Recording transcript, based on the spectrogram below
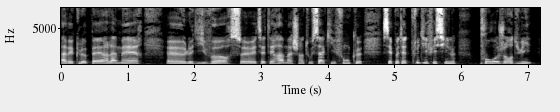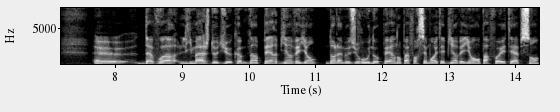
avec le père, la mère, le divorce, etc., machin, tout ça qui font que c'est peut-être plus difficile pour aujourd'hui euh, d'avoir l'image de Dieu comme d'un père bienveillant, dans la mesure où nos pères n'ont pas forcément été bienveillants, ont parfois été absents,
